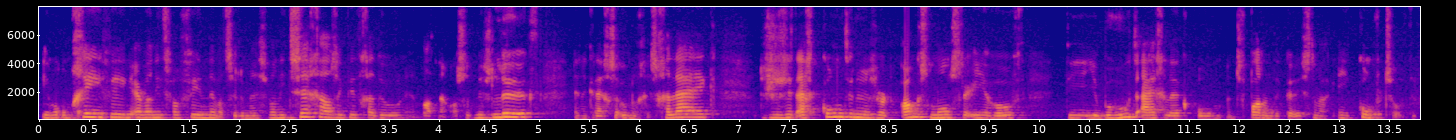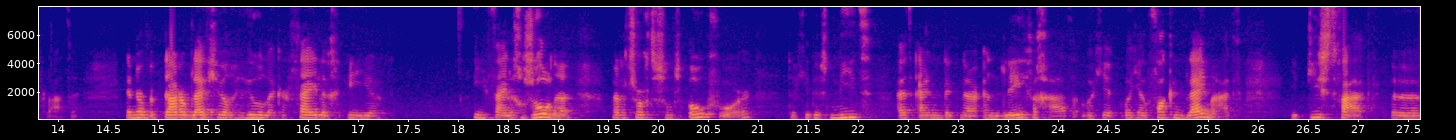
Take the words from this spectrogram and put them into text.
in mijn omgeving er wel niet van vinden? Wat zullen mensen wel niet zeggen als ik dit ga doen? En wat nou als het mislukt? En dan krijgen ze ook nog eens gelijk. Dus er zit eigenlijk continu een soort angstmonster in je hoofd die je behoedt eigenlijk om een spannende keuze te maken en je comfortzone te verlaten. En daardoor blijf je wel heel lekker veilig in je, in je veilige zone, maar dat zorgt er soms ook voor dat je dus niet uiteindelijk naar een leven gaat wat, je, wat jou fucking blij maakt. Je kiest vaak uh,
